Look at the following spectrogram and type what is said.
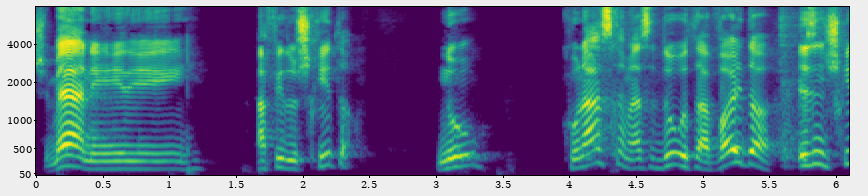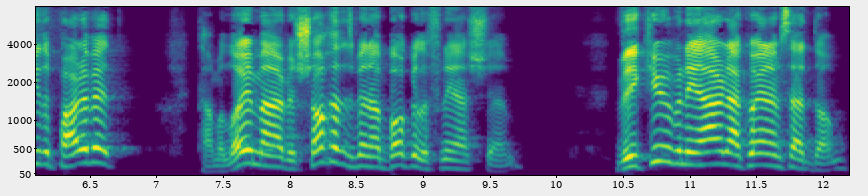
Shemani, afilu shchita. No. Kunaschem has to do with avoida. Isn't shchita part of it? Tamaloy mar, v'shochat has been a bokel lefnei Hashem. V'yikiru b'nei Aaron ha'koyanim sadom.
